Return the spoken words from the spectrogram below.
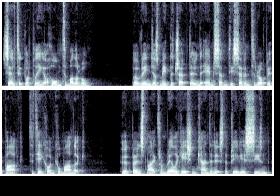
Celtic were playing at home to Motherwell, while Rangers made the trip down the M77 to Rugby Park to take on Kilmarnock who had bounced back from relegation candidates the previous season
